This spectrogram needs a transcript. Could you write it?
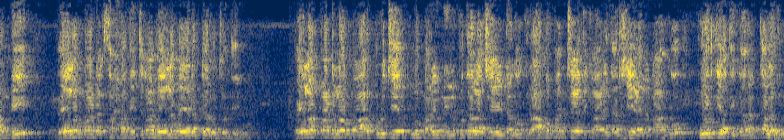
నుండి వేలం పాటకు సంబంధించిన వేలం వేయడం జరుగుతుంది. వేలం పాటలో మార్పులు చేర్పులు మరియు నిలుపుదల చేయుటకు గ్రామ పంచాయతీ కార్యదర్శి అయిన నాకు పూర్తి అధికారం కలదు.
